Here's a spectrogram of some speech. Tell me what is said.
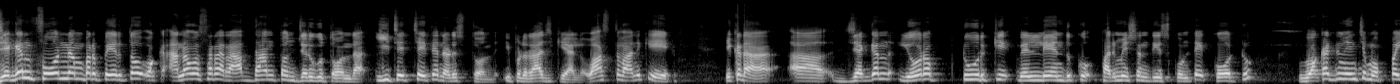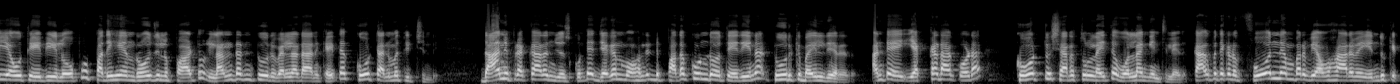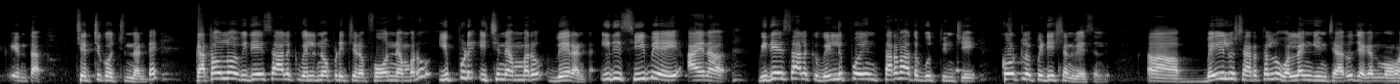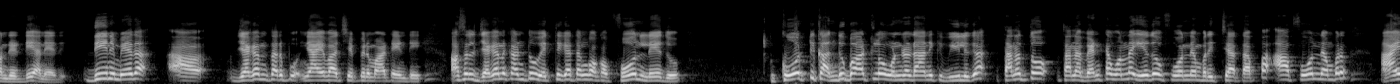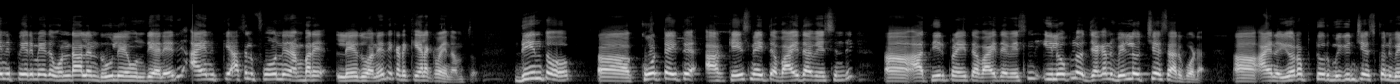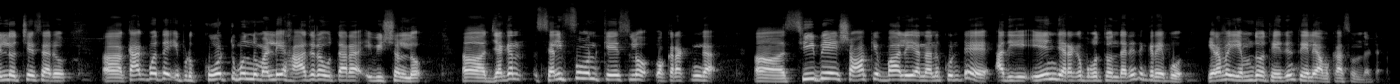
Jagan phone number పేరుతో ఒక అనవసర రాద్ధాంతం జరుగుతోందా? ఈ చర్చ అయితే నడుస్తోంది ఇప్పుడు రాజకీయాల్లో. వాస్తవానికి ఇక్కడ జగన్ యూరప్ టూర్కి వెళ్ళేందుకు పర్మిషన్ తీసుకుంటే కోర్టు ఒకటి నుంచి ముప్పై తేదీలోపు పదిహేను రోజుల పాటు లండన్ టూర్ వెళ్ళడానికైతే కోర్టు అనుమతి ఇచ్చింది దాని ప్రకారం చూసుకుంటే జగన్మోహన్ రెడ్డి పదకొండో తేదీన టూర్కి బయలుదేరారు. అంటే ఎక్కడా కూడా కోర్టు షరతులను అయితే ఉల్లంఘించలేదు. కాకపోతే ఇక్కడ ఫోన్ నెంబర్ వ్యవహారమే ఎందుకు ఇంత చర్చకు వచ్చిందంటే గతంలో విదేశాలకు వెళ్ళినప్పుడు ఇచ్చిన ఫోన్ నెంబరు ఇప్పుడు ఇచ్చిన నెంబరు వేరంట. ఇది సిబిఐ ఆయన విదేశాలకు వెళ్ళిపోయిన తర్వాత గుర్తించి కోర్టులో పిటిషన్ వేసింది. బెయిలు బెయిల్ షరతులను ఉల్లంఘించారు జగన్మోహన్ రెడ్డి అనేది. దీని మీద జగన్ తరపు న్యాయవాది చెప్పిన మాట ఏంటి? అసలు జగన్ కంటూ వ్యక్తిగతంగా ఒక ఫోన్ లేదు. కోర్టుకు అందుబాటులో ఉండడానికి వీలుగా తనతో తన వెంట ఉన్న ఏదో ఫోన్ నెంబర్ ఇచ్చారు తప్ప ఆ ఫోన్ నెంబర్ ఆయన పేరు మీద ఉండాలని రూల్ ఏముంది అనేది ఆయనకి అసలు ఫోన్ నెంబరే లేదు అనేది ఇక్కడ కీలకమైన అంశం. దీంతో కోర్టు అయితే ఆ కేసుని అయితే వాయిదా వేసింది. ఆ, తీర్పుని అయితే వాయిదా వేసింది. ఈ లోపల జగన్ వెళ్ళి వచ్చేసారు కూడా ఆయన యూరప్ టూర్ ముగించేసుకొని వెళ్ళి వచ్చేసారు కాకపోతే ఇప్పుడు కోర్టు ముందు మళ్ళీ హాజరవుతారా ఈ విషయంలో? జగన్ సెల్ ఫోన్ కేసులో ఒక రకంగా సిబిఐ షాక్ ఇవ్వాలి అని అనుకుంటే అది ఏం జరగబోతోంది అనేది ఇంక రేపు ఇరవై ఎనిమిదో తేదీన తేలే అవకాశం ఉందట.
